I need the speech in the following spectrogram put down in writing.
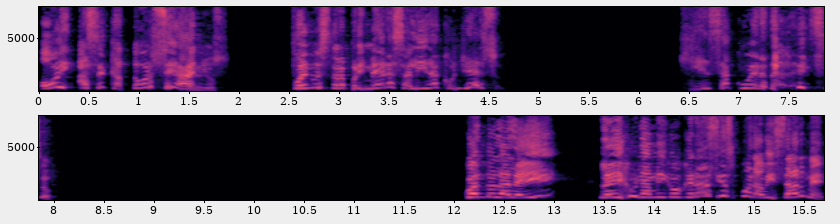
hoy hace 14 años fue nuestra primera salida con Gerson. ¿Quién se acuerda de eso? Cuando la leí, le dijo un amigo, gracias por avisarme,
